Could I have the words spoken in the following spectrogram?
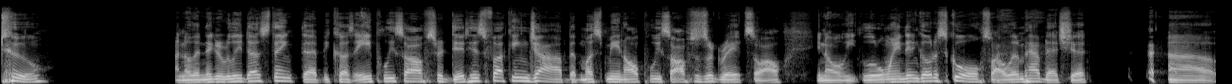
Two, I know that nigga really does think that because a police officer did his fucking job, that must mean all police officers are great. So I'll, you know, he, Lil Wayne didn't go to school, so I'll let him have that shit. Uh,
